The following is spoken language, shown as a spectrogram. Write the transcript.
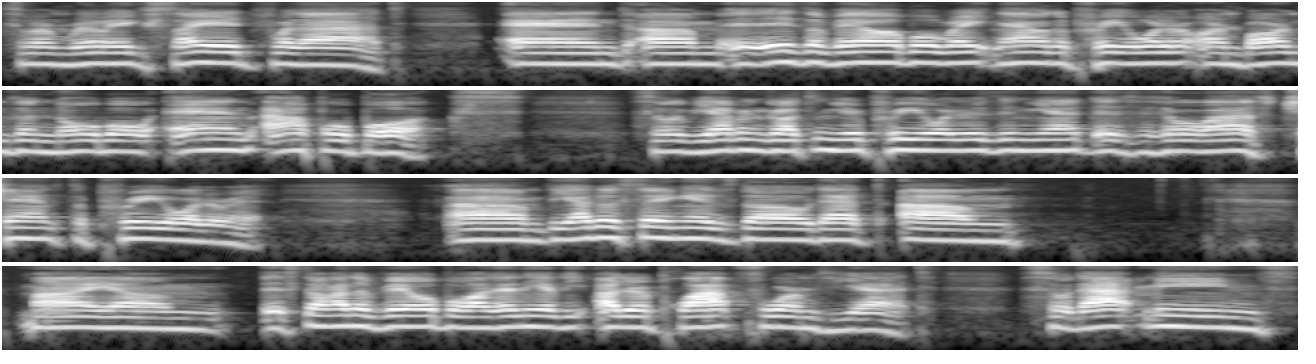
So I'm really excited for that. And um, it is available right now to pre-order on Barnes & Noble and Apple Books. So if you haven't gotten your pre-orders in yet, this is your last chance to pre-order it. Um, the other thing is though that um, my um, it's not available on any of the other platforms yet. So that means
